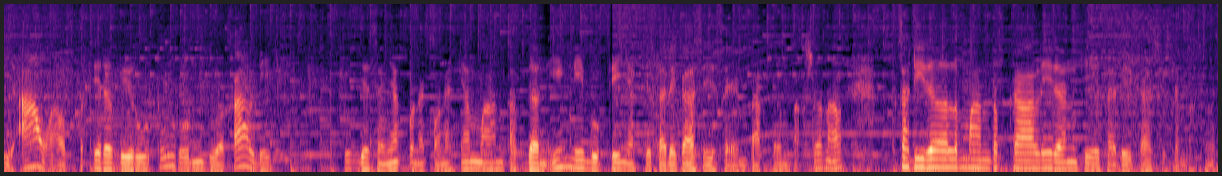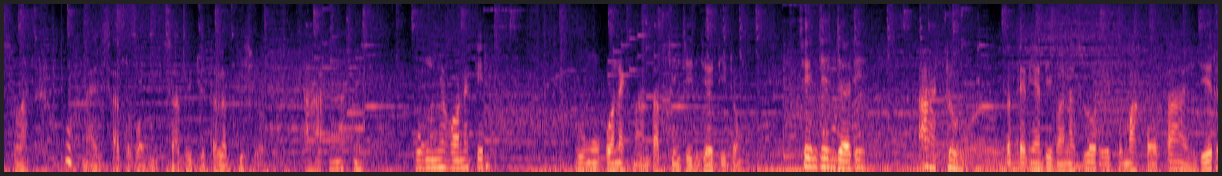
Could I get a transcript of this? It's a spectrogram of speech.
di awal petir biru turun dua kali itu biasanya konek-koneknya mantap. Dan ini buktinya kita dikasih sempak sempaksional tadi dalam mantap kali dan kita dikasih sempak nasional. Uh naik satu satu juta lebih loh ah, enak nih. Ungunya konekin ungu konek mantap cincin jadi dong. Cincin jadi aduh petirnya di mana seluruh itu mahkota anjir.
